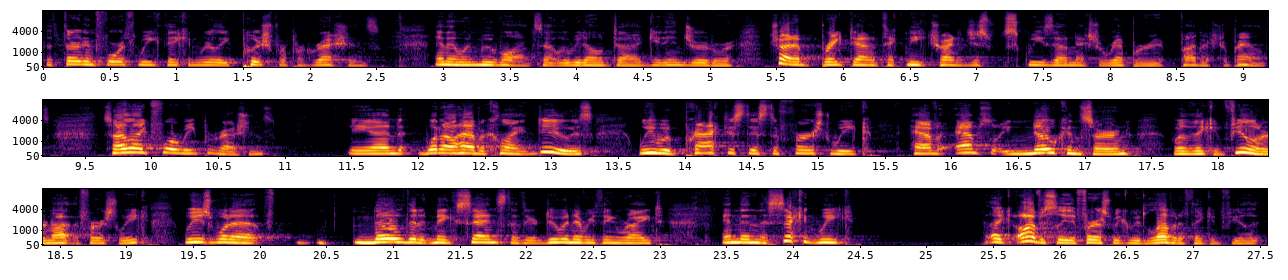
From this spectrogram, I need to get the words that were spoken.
the third and fourth week they can really push for progressions, and then we move on so that way we don't uh, get injured or try to break down a technique trying to just squeeze out an extra rep or five extra pounds. So I like four week progressions. And what I'll have a client do is we would practice this the first week, have absolutely no concern whether they can feel it or not the first week. We just want to know that it makes sense, that they're doing everything right. And then the second week, like obviously the first week we'd love it if they could feel it,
